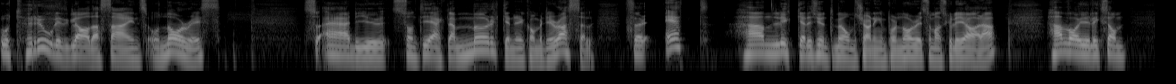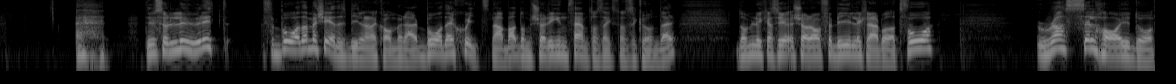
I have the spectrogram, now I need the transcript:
otroligt glada Sainz och Norris så är det ju sånt jäkla mörker när det kommer till Russell. För ett, han lyckades ju inte med omkörningen på Norris som han skulle göra. Han var ju liksom... Eh, det är så lurigt, för båda Mercedes-bilarna kommer där, båda är skitsnabba, de kör in 15-16 sekunder. De lyckas köra av förbi Leclerc båda två. Russell har ju då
